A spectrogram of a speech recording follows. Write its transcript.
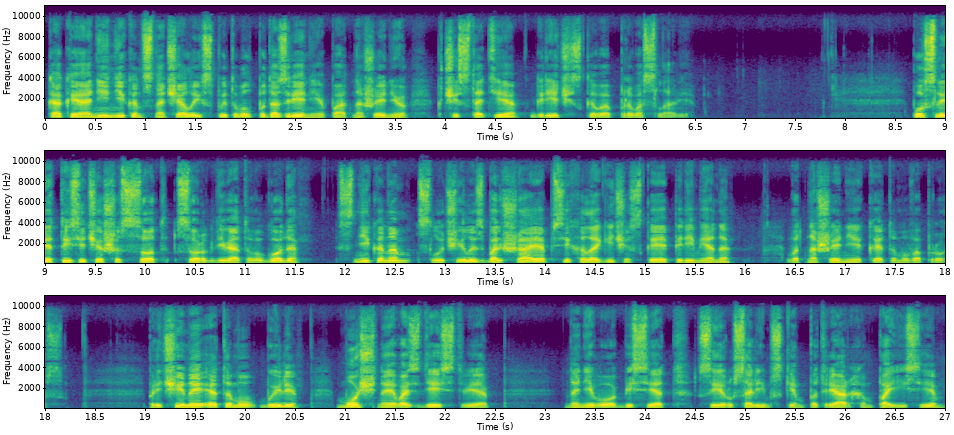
Как и они, Никон сначала испытывал подозрения по отношению к чистоте греческого православия. После 1649 года с Никоном случилась большая психологическая перемена в отношении к этому вопросу. Причиной этому были мощное воздействие на него бесед с иерусалимским патриархом Паисием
